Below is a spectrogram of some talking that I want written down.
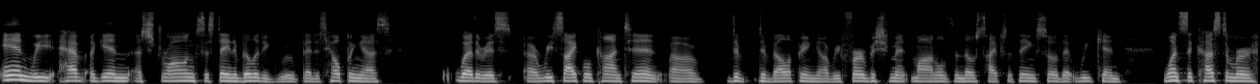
And we have again a strong sustainability group that is helping us whether it's uh, recycled content uh, de- developing uh, refurbishment models and those types of things so that we can once the customer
